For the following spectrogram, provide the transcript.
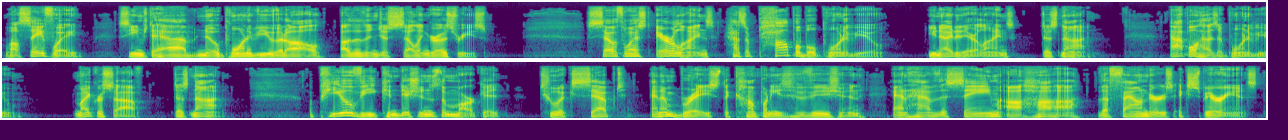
while Safeway seems to have no point of view at all other than just selling groceries. Southwest Airlines has a palpable point of view. United Airlines does not. Apple has a point of view. Microsoft does not. A POV conditions the market to accept and embrace the company's vision and have the same aha the founders experienced.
